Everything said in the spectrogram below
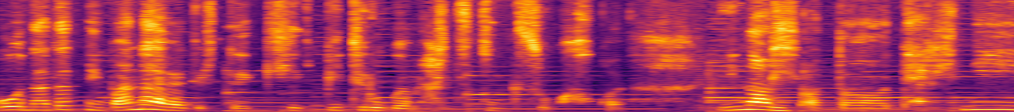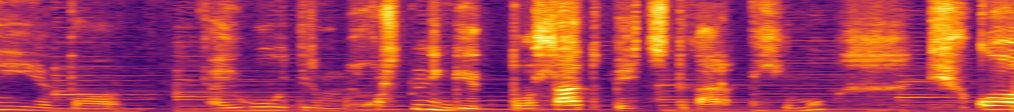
өө надад нэг банан аваад ирдэ гэхэд би тэр үгээ мартчихсан гэсэн үг аахгүй. Энэ бол одоо тархины одоо айгүй тэр мухарт нь ингээд дулаад байцдаг арга гэх юм уу. Тэгэхгүй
